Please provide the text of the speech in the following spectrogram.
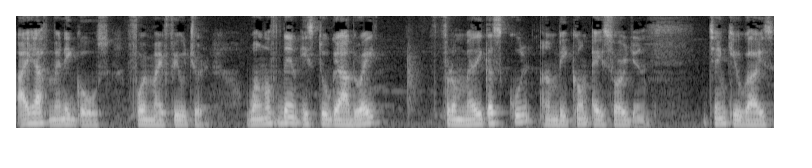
I have many goals for my future. One of them is to graduate from medical school and become a surgeon. Thank you guys.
